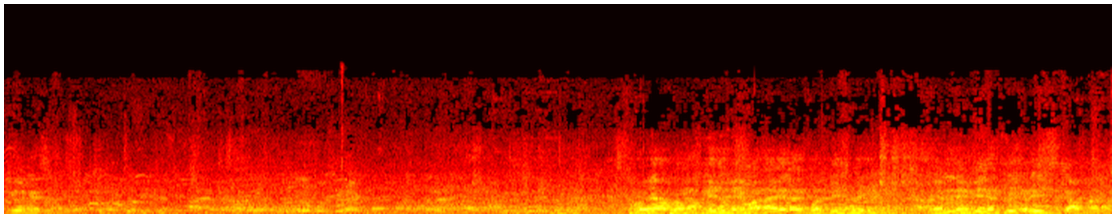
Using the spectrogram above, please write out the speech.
પીવા ગયા હવે આપણો મુખ્ય મહેમાન આવેલા હોય પલકેશભાઈ એમને વિનંતી કરીશ કે આપણા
